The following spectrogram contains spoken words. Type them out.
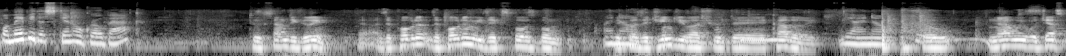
Well, maybe the skin will grow back. to some degree. Uh, the problem the problem is the exposed bone I know. because the gingiva should uh, cover it. Yeah, I know. So now we will just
